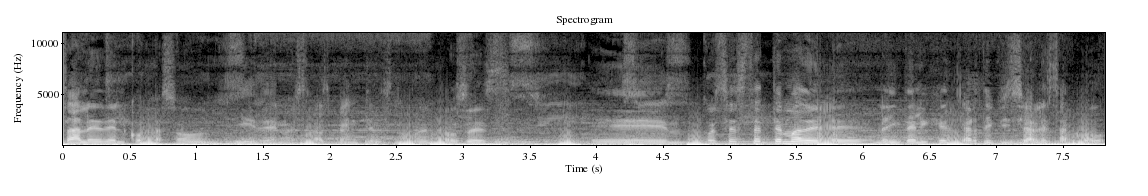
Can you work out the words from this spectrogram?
sale del corazón y de nuestras mentes, ¿no? Entonces, eh, pues este tema de la inteligencia artificial es algo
